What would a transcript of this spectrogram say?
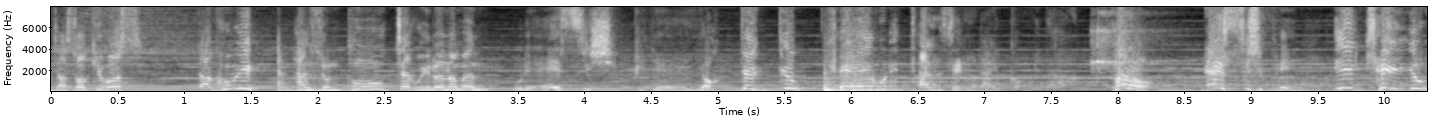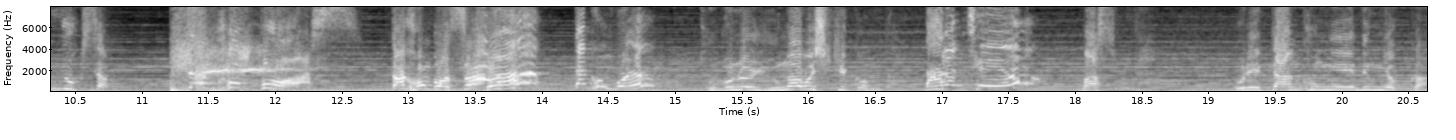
자, 서큐버스, 땅콩이 한숨 푹 자고 일어나면 우리 SCP계의 역대급 괴물이 탄생을 할 겁니다. 바로 SCP-17663 땅콩 보스. 땅콩 보스? 뭐? 땅콩 뭐야? 두 분을 융합을 시킬 겁니다. 나랑 쟤요? 맞습니다. 우리 땅콩이의 능력과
